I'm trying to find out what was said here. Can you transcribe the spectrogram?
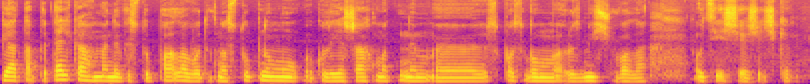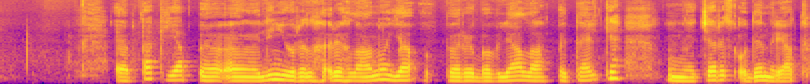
п'ята петелька в мене виступала от в наступному, коли я шахматним е, способом розміщувала оці шишечки. Е, Так, я е, е, лінію реглану я перебавляла петельки через один ряд.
